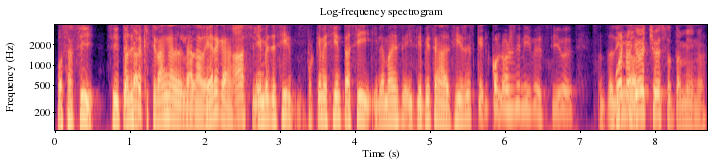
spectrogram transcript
O sea, sí, sí te ¿Has que se van a la, a la verga? Ah, sí. En vez de decir, ¿por qué me siento así? Y, la man y te empiezan a decir, es que el color de mi vestido... ¿Has Bueno, visto? yo he hecho eso también, ¿no?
